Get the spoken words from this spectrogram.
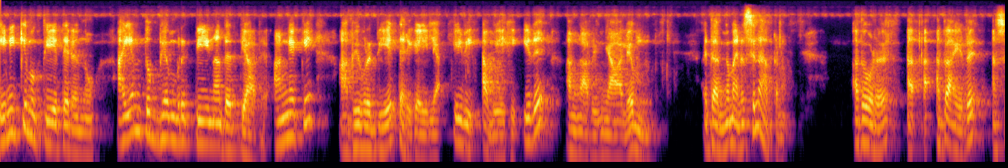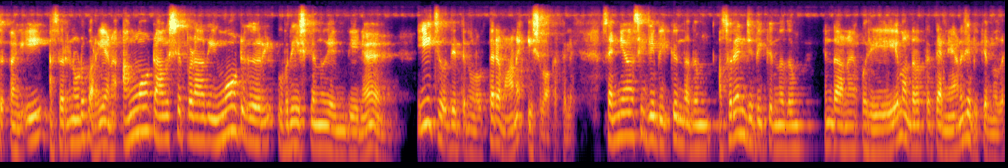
എനിക്ക് മുക്തിയെ തരുന്നു. അയം തുഭ്യം വൃത്തി നദത്യാത് അങ്ങക്ക് അഭിവൃദ്ധിയെ തരികയില്ല. ഇതി അവേഹി. ഇത് അങ്ങ് അറിഞ്ഞാലും ഇതങ്ങ് മനസ്സിലാക്കണം. അതോട് അതായത് അസു ഈ അസുരനോട് പറയാണ് അങ്ങോട്ട് ആവശ്യപ്പെടാതെ ഇങ്ങോട്ട് കയറി ഉപദേശിക്കുന്നത് എന്തിന്? ഈ ചോദ്യത്തിനുള്ള ഉത്തരമാണ് ഈ ശ്ലോകത്തിൽ സന്യാസി ജപിക്കുന്നതും അസുരൻ ജപിക്കുന്നതും എന്താണ്? ഒരേ മന്ത്രത്തെ തന്നെയാണ് ജപിക്കുന്നത്.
